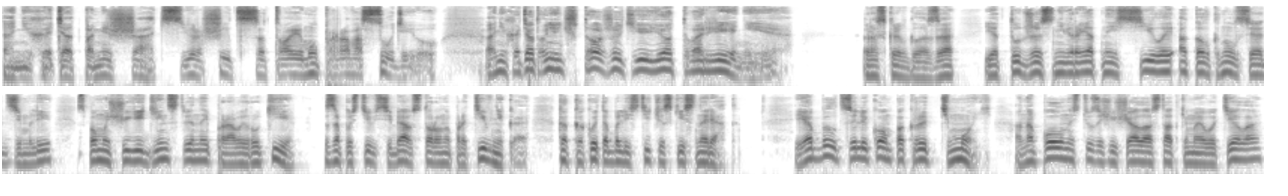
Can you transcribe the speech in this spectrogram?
Они хотят помешать свершиться твоему правосудию. Они хотят уничтожить ее творение. Раскрыв глаза, я тут же с невероятной силой оттолкнулся от земли с помощью единственной правой руки, запустив себя в сторону противника, как какой-то баллистический снаряд. Я был целиком покрыт тьмой, она полностью защищала остатки моего тела,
